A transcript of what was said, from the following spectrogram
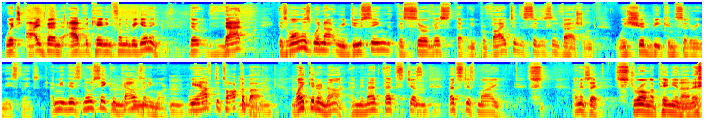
which I've been advocating from the beginning. The, that as long as we're not reducing the service that we provide to the citizens of Ashland, we should be considering these things. I mean, there's no sacred cows Mm-hmm. anymore. We have to talk about it, like it or not. I mean, that, that's just, Mm-hmm. that's just my, I'm gonna say, strong opinion on it.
